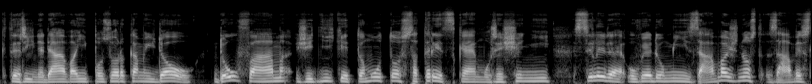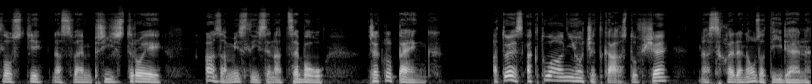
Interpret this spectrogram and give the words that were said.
kteří nedávají pozor kam jdou. Doufám, že díky tomuto satirickému řešení si lidé uvědomí závažnost závislosti na svém přístroji a zamyslí se nad sebou, řekl Peng. A to je z aktuálního četkástu vše, nashledanou za týden.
